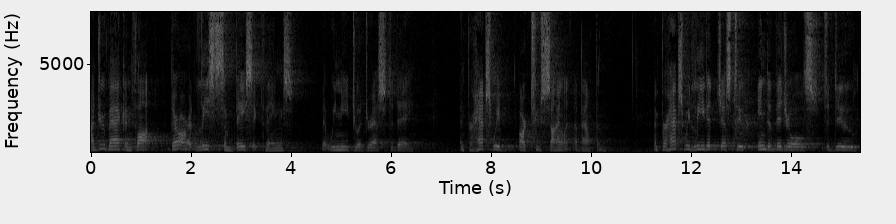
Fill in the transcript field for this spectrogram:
I drew back and thought there are at least some basic things that we need to address today. And perhaps we are too silent about them. And perhaps we leave it just to individuals to do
